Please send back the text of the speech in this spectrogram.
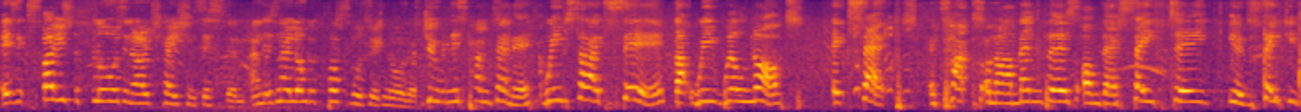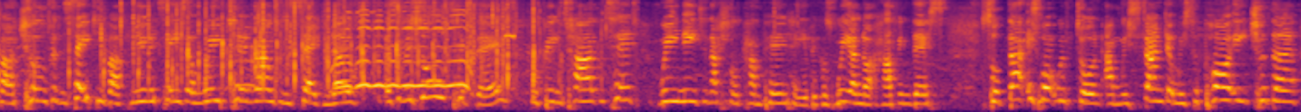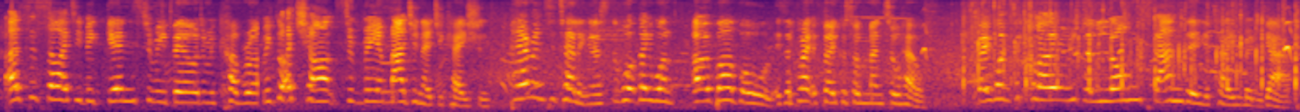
It's exposed the flaws in our education system and it's no longer possible to ignore them. During this pandemic, we've started to see that we will not accept attacks on our members, on their safety, you know, the safety of our children, the safety of our communities, and we've turned around and said no. As a result of this, we've been targeted. We need a national campaign here because we are not having this. So that is what we've done, and we stand and we support each other. As society begins to rebuild and recover, we've got a chance to reimagine education. Parents are telling us that what they want above all is a greater focus on mental health. They want to close the long-standing attainment gap.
